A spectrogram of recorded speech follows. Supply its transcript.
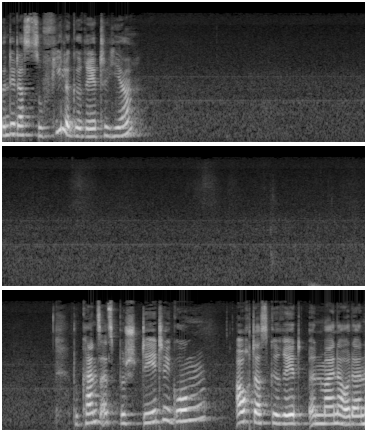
Sind dir das zu viele Geräte hier? Du kannst als Bestätigung auch das Gerät in meiner oder in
